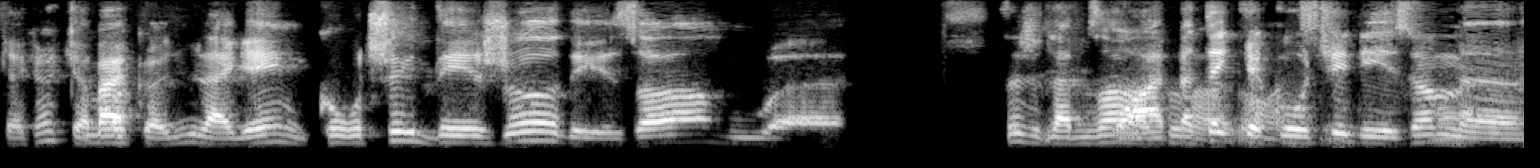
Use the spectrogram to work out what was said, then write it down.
quelqu'un qui n'a pas ben connu la game, coacher déjà des hommes ou. Euh, tu sais, j'ai de la misère. peut-être que coacher des hommes, euh,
